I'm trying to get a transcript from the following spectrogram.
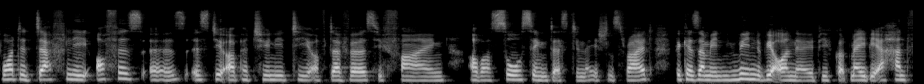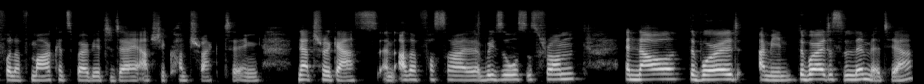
what it definitely offers us is the opportunity of diversifying our sourcing destinations, right? Because I mean, we, we all know it. We've got maybe a handful of markets where we are today actually contracting natural gas and other fossil resources from. And now the world, I mean, the world is the limit. Yeah.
